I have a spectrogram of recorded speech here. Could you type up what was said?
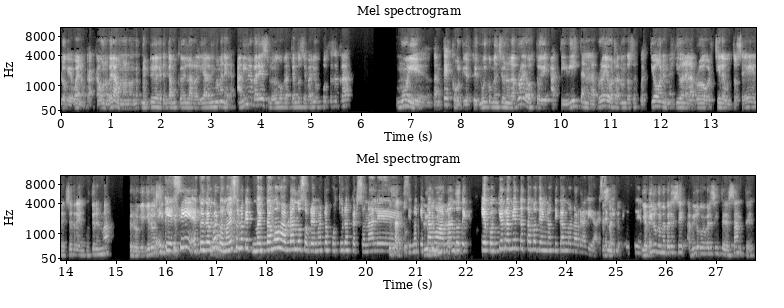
lo que, bueno, cada uno verá, uno no, no, no implica que tengamos que ver la realidad de la misma manera. A mí me parece, lo vengo planteando hace varios podcasts atrás, muy dantesco, porque yo estoy muy convencido en la prueba, estoy activista en la prueba, tratando de hacer cuestiones, metido en la prueba por chile.cl, etcétera, en cuestiones más. Pero lo que quiero decir. Es que, sí, estoy de acuerdo. No, eso es lo que, no estamos hablando sobre nuestras posturas personales, sino que estamos hablando de que, con qué herramienta estamos diagnosticando la realidad. y a mí lo que me parece, a mí lo que me parece interesante,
